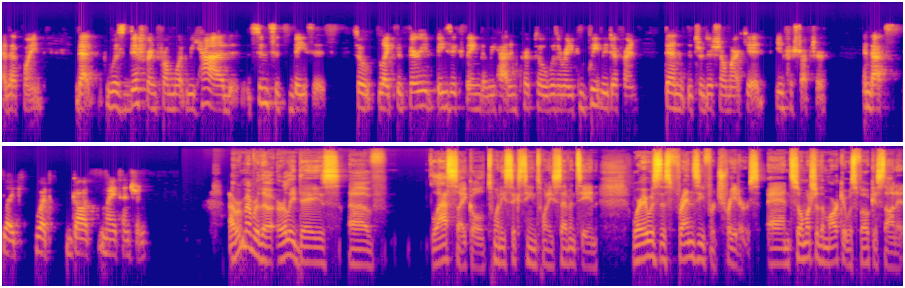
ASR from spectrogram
at that point that was different from what we had since its basis so, like the very basic thing that we had in crypto was already completely different than the traditional market infrastructure. And that's like what got my attention. I remember the early days of last cycle 2016 2017 where it was this frenzy for traders and so much of the market was focused on it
